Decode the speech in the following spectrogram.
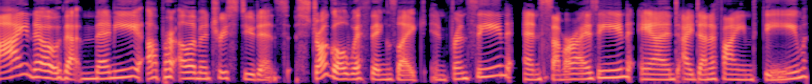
I know that many upper elementary students struggle with things like inferencing and summarizing and identifying theme.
